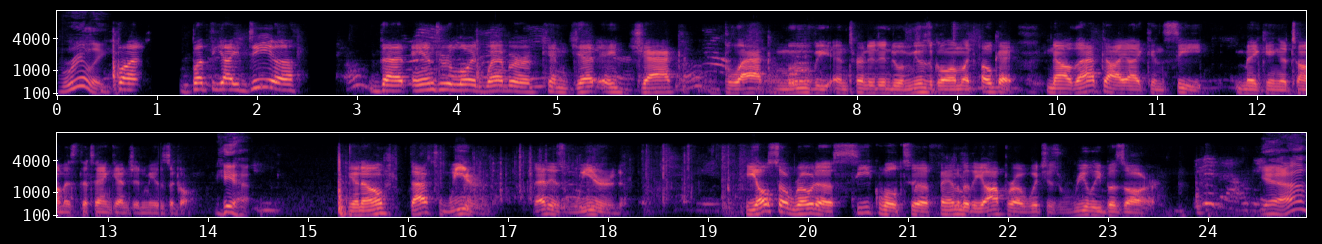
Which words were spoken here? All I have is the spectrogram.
Really? But but the idea that Andrew Lloyd Webber can get a Jack Black movie and turn it into a musical, I'm like, okay, now that guy I can see making a Thomas the Tank Engine musical. Yeah. You know? That's weird. That is weird. He also wrote a sequel to Phantom of the Opera, which is really bizarre. Yeah.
